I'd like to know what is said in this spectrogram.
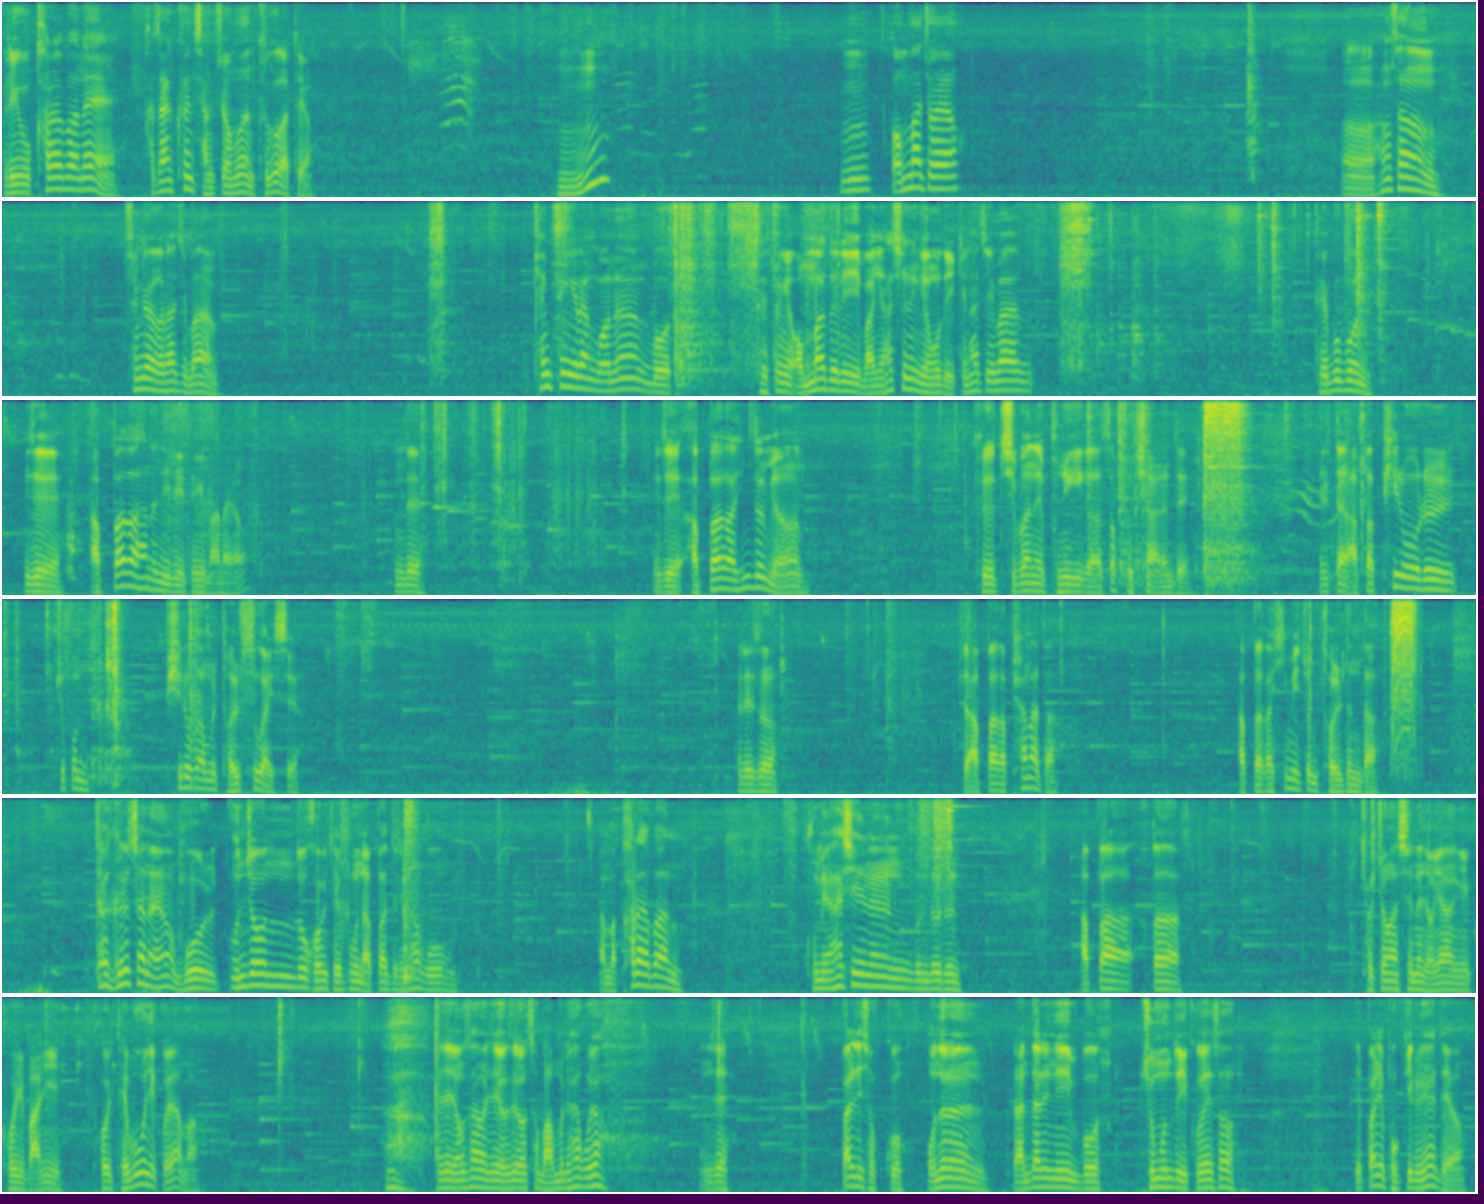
그리고 카라반의 가장 큰 장점은 그거 같아요. 음? 음, 엄마 줘요. 어, 항상 생각을 하지만 캠핑이란 거는 뭐 대충의 엄마들이 많이 하시는 경우도 있긴 하지만 대부분 이제 아빠가 하는 일이 되게 많아요. 근데 이제 아빠가 힘들면 그 집안의 분위기가 썩 좋지 않은데 일단 아빠 피로를 조금 피로감을 덜 수가 있어요. 그래서 아빠가 편하다. 아빠가 힘이 좀 덜 든다. 다 그렇잖아요. 뭘 운전도 거의 대부분 아빠들이 하고 아마 카라반 구매하시는 분들은 아빠가 결정하시는 영향이 거의 많이 거의 대부분일 거예요 아마. 아, 이제 영상은 이제 여기서, 여기서 마무리하고요. 이제 빨리 접고 오늘은 란다리님 뭐 주문도 있고 해서 이제 빨리 복귀를 해야 돼요.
